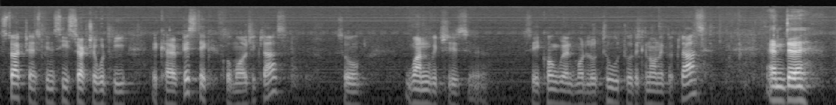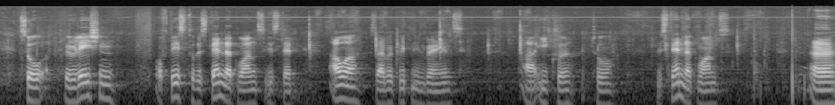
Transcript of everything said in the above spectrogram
structure. A spin C structure would be a characteristic cohomology class. So one which is, uh, say, congruent modulo 2 to the canonical class. And uh, so the relation of this to the standard ones is that our Seiberg-Witten invariants are equal to the standard ones uh,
